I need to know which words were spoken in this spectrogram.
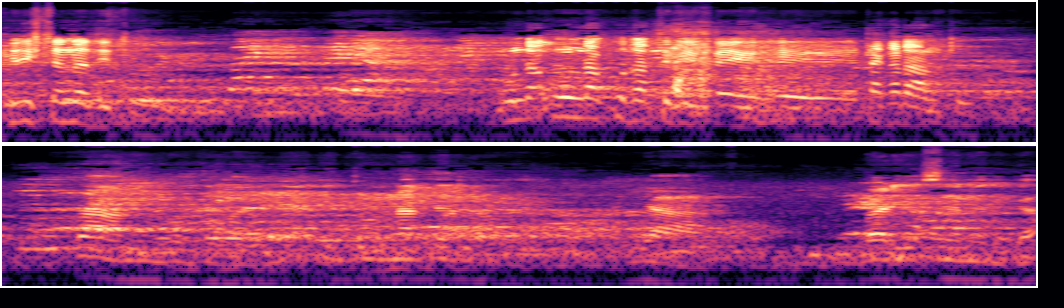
খ্রিস্টানরা দিত। ওনা ওনা কোথা থেকে টাকাটা আনতো? তা আমি বলতে পারি না কিন্তু ওনাদের বাড়ি হচ্ছে আমেরিকা।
